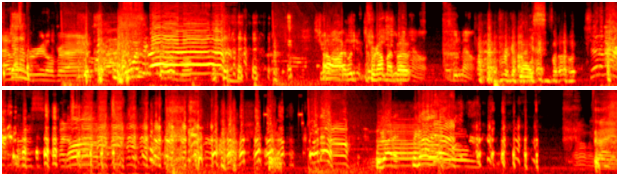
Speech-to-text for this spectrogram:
That Get was him. brutal, Brian. It was incredible! shoot him Oh, out. I shoot him- forgot my boat. Shoot him out. I forgot Nice. my boat. Shoot him out, Chris. Oh no! We got it! We got it! I don't like Brian.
